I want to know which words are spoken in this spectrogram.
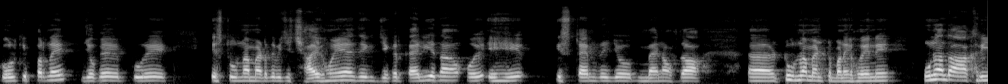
ਗੋਲਕੀਪਰ ਨੇ, ਜੋ ਕਿ ਪੂਰੇ ਇਸ ਟੂਰਨਾਮੈਂਟ ਦੇ ਵਿੱਚ ਛਾਏ ਹੋਏ ਆ ਤੇ ਜੇਕਰ ਕਹਿ ਲਈਏ ਤਾਂ ਉਹ ਇਹ ਇਸ ਟਾਈਮ ਦੇ ਜੋ ਮੈਨ ਆਫ ਦਾ ਟੂਰਨਾਮੈਂਟ ਬਣੇ ਹੋਏ ਨੇ। ਉਹਨਾਂ ਦਾ ਆਖਰੀ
